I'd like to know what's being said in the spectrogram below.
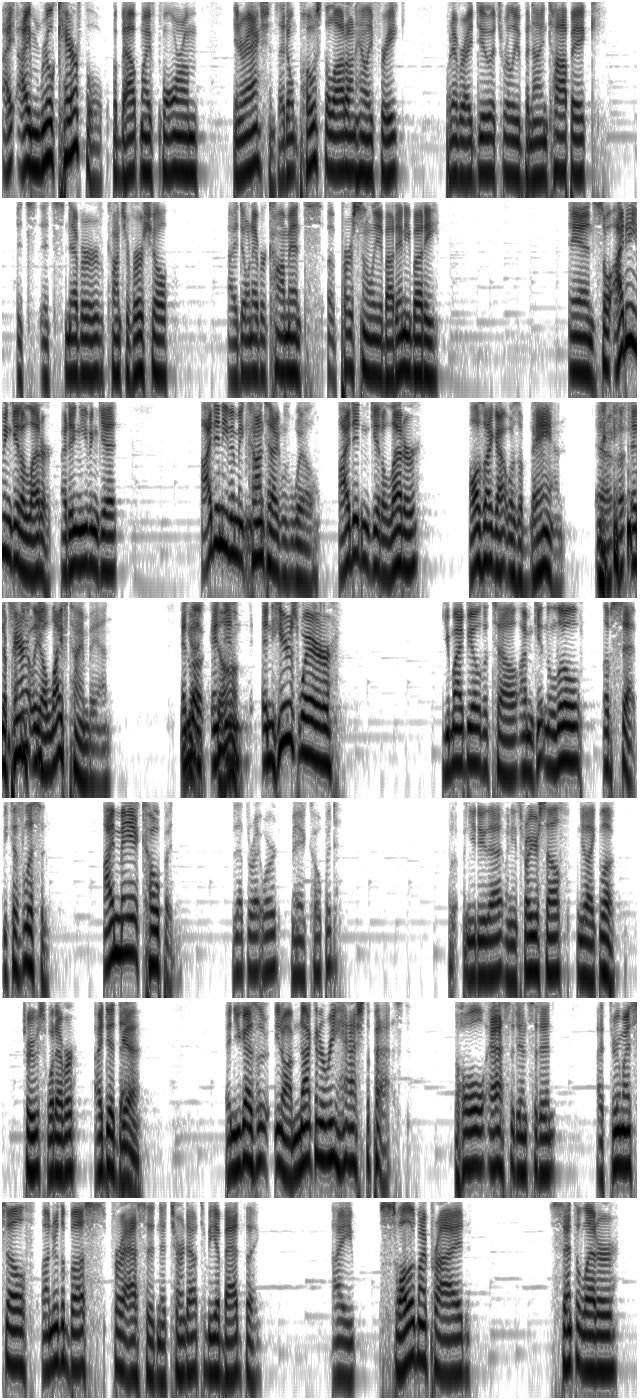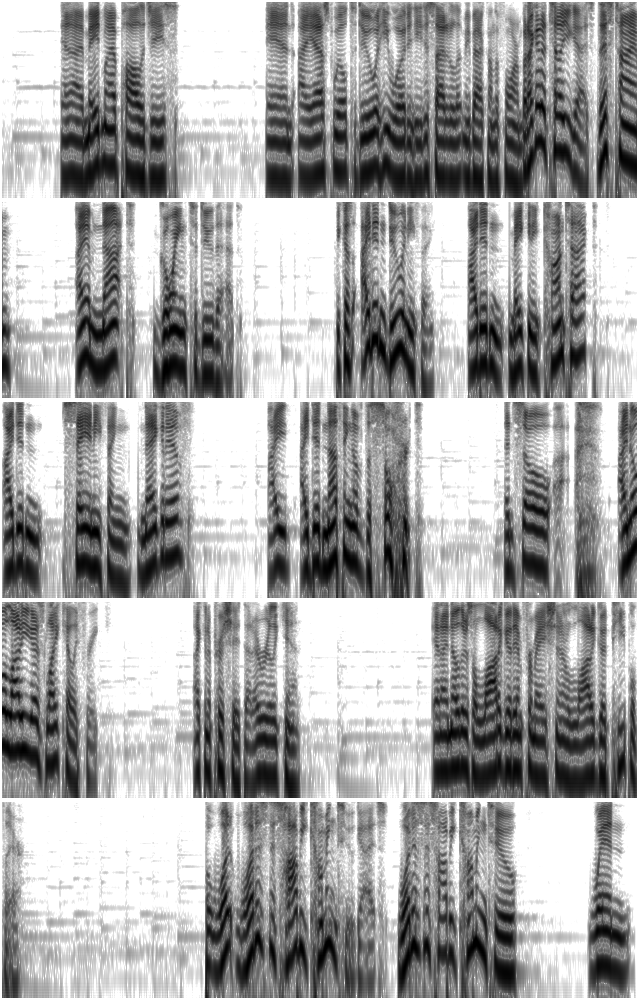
I I'm real careful about my forum interactions. I don't post a lot on Heli Freak. Whenever I do, it's really a benign topic. It's it's never controversial. I don't ever comment uh, personally about anybody. And so I didn't even get a letter. I didn't even get I didn't even make contact with Will. I didn't get a letter. All I got was a ban. Uh, and apparently a lifetime ban. And look, and, and and here's where you might be able to tell I'm getting a little upset because listen, I mea coped. Is that the right word? Mea coped? When you do that, when you throw yourself and you're like, look, truce, whatever. I did that. Yeah. And you guys are, you know, I'm not going to rehash the past. The whole acid incident, I threw myself under the bus for acid and it turned out to be a bad thing. I swallowed my pride, sent a letter, and I made my apologies. And I asked Will to do what he would, and he decided to let me back on the forum. But I got to tell you guys, this time I am not going to do that because I didn't do anything. I didn't make any contact. I didn't say anything negative. I I did nothing of the sort. And so I know a lot of you guys like Heli Freak. I can appreciate that. I really can. And I know there's a lot of good information and a lot of good people there. But what what is this hobby coming to, guys? What is this hobby coming to when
